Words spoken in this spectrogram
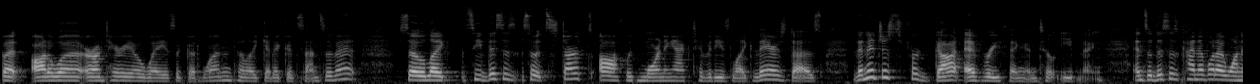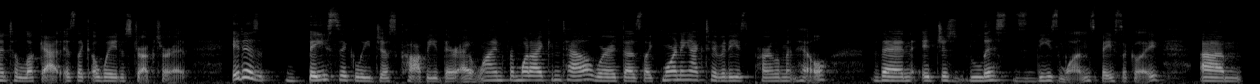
but Ottawa or Ontario Way is a good one to like get a good sense of it. So like, see, this is so it starts off with morning activities like theirs does. Then it just forgot everything until evening, and so this is kind of what I wanted to look at is like a way to structure it. It is basically just copied their outline from what I can tell, where it does like morning activities, Parliament Hill. Then it just lists these ones basically. Um,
